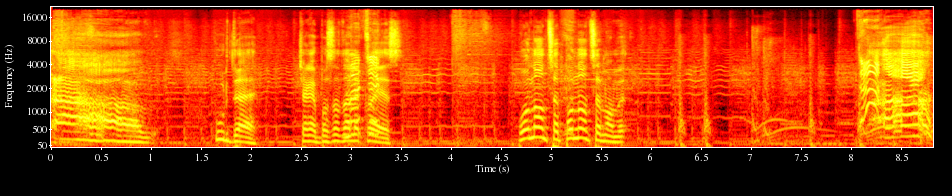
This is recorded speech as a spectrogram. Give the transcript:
Aaa! Kurde. Czekaj, bo za daleko Maciek! jest. Płonące, płonące mamy. Aaa!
